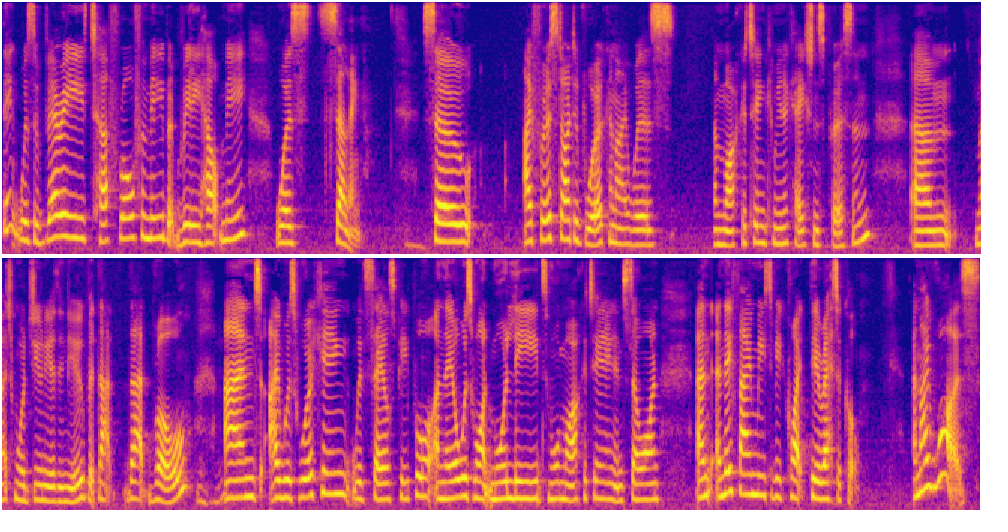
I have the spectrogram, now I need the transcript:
think was a very tough role for me, but really helped me, was selling. So I first started work and I was a marketing communications person. Um, much more junior than you, but that that role. Mm-hmm. And I was working with salespeople, and they always want more leads, more marketing, and so on. And and they found me to be quite theoretical, and I was.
